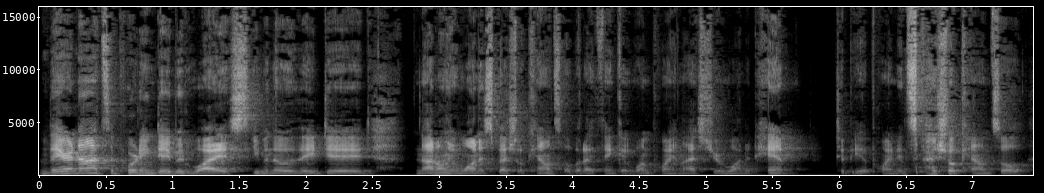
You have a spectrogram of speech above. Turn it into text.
They're not supporting David Weiss, even though they did not only want a special counsel, but I think at one point last year wanted him to be appointed special counsel,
